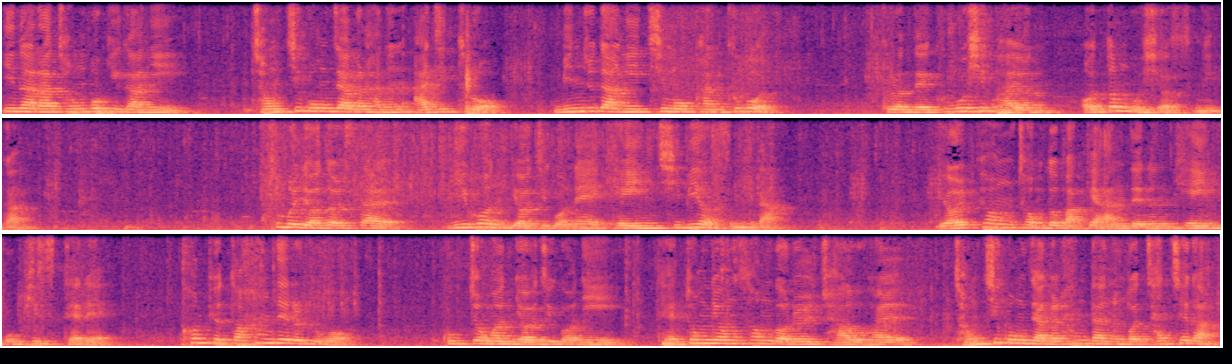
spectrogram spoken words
이 나라 정보기관이 정치 공작을 하는 아지트로 민주당이 지목한 그곳. 그런데 그곳이 과연 어떤 곳이었습니까? 28살 미혼 여직원의 개인 집이었습니다. 10평 정도밖에 안 되는 개인 오피스텔에 컴퓨터 한 대를 두고 국정원 여직원이 대통령 선거를 좌우할 정치 공작을 한다는 것 자체가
